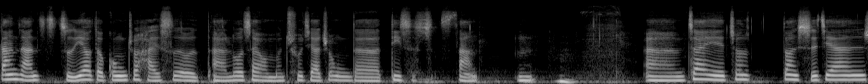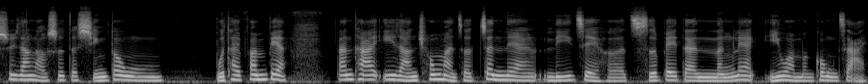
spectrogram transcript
当然，主要的工作还是啊、呃、落在我们出家众的弟子上。嗯嗯。嗯，在这段时间，虽然老师的行动不太方便，但他依然充满着正念、理解和慈悲的能量与我们共在。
